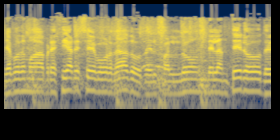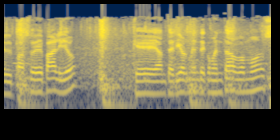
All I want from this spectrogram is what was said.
Ya podemos apreciar ese bordado del faldón delantero del paso de palio que anteriormente comentábamos.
